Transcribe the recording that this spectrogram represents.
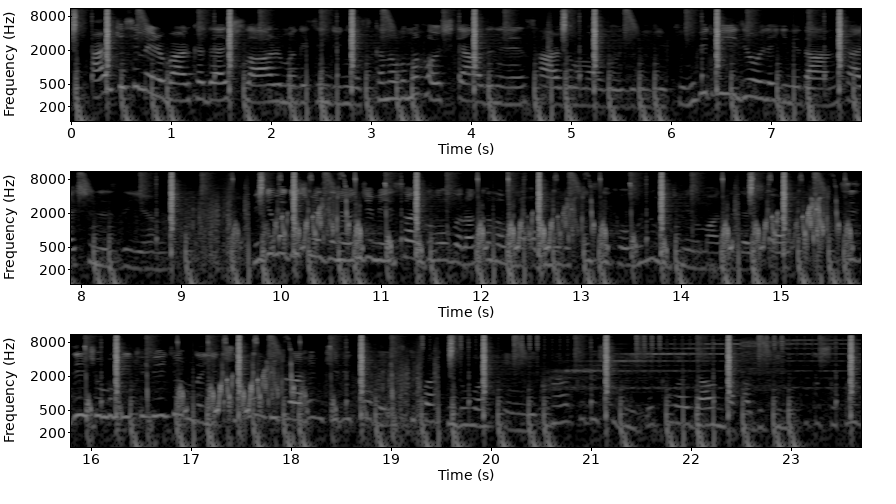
Herkese merhaba arkadaşlar. Magazin Dünyası kanalıma hoş geldiniz. Her zaman olduğu gibi yepyeni bir video ile yeniden karşınızdayım. Videoma geçmeden önce mail saygılı olarak kanalıma abone olup destek olmayı unutmayalım arkadaşlar. Sizler için bugünkü videomda yakışıklı İbrahim Çeliko ve eski partneri olan en yakın arkadaşı Bilge Kılay'dan daha bildiğim Photoshop'un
